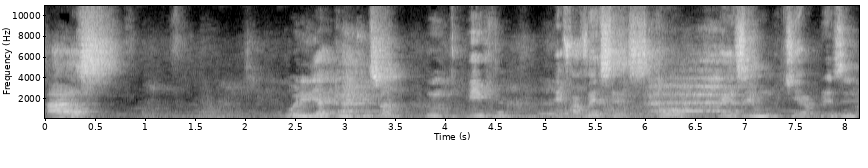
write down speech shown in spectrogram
as When you react with this one, going to give effervescence or enzyme which are present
